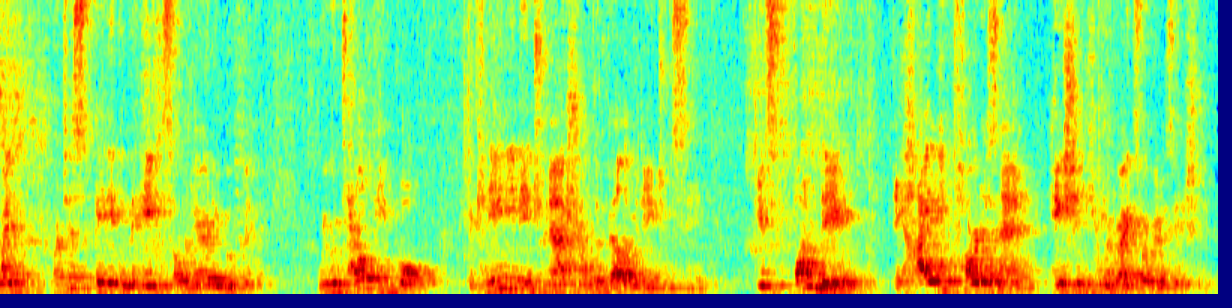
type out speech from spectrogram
when participating in the Haiti Solidarity Movement, we would tell people the Canadian International Development Agency is funding a highly partisan Haitian human rights organization,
